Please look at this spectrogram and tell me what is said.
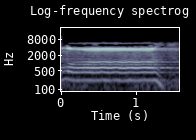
الله.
